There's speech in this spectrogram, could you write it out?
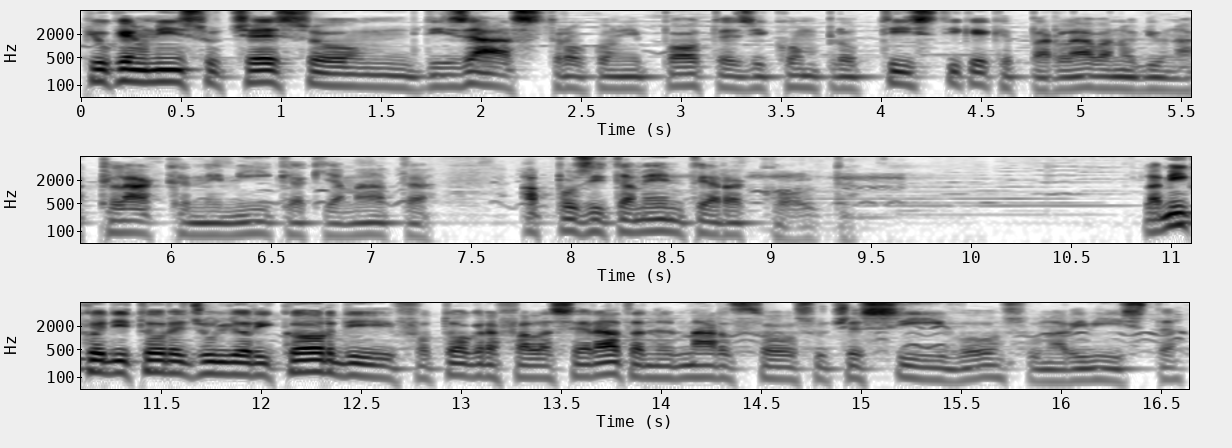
Più che un insuccesso, un disastro con ipotesi complottistiche che parlavano di una clac nemica chiamata appositamente a raccolta. L'amico editore Giulio Ricordi fotografa la serata nel marzo successivo su una rivista,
